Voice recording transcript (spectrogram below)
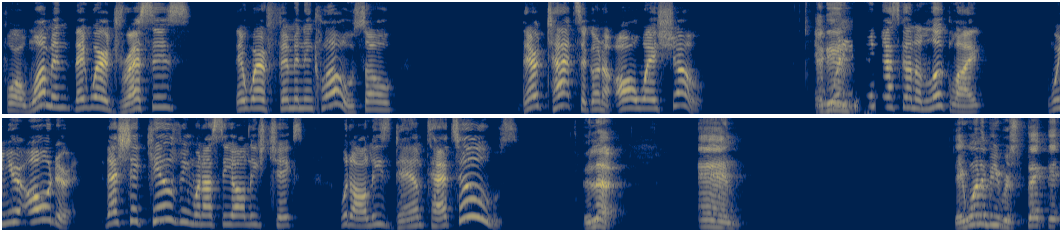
for a woman, they wear dresses, they wear feminine clothes. So their tats are gonna always show. And, what do you think that's gonna look like when you're older? That shit kills me when I see all these chicks with all these damn tattoos. Look, and they want to be respected.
